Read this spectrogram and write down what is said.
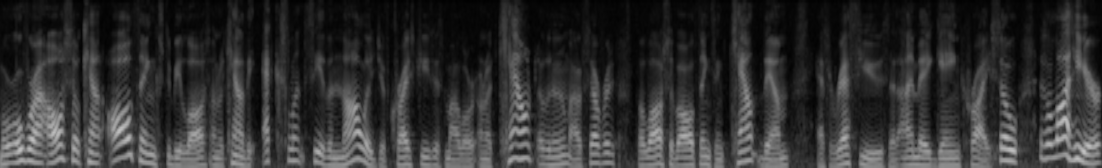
Moreover, I also count all things to be lost on account of the excellency of the knowledge of Christ Jesus my Lord, on account of whom I have suffered the loss of all things, and count them as refuse that I may gain Christ. So there's a lot here,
